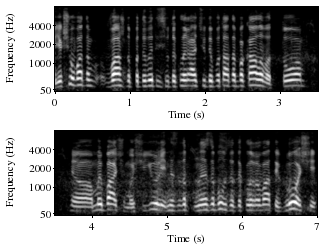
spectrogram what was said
Якщо уважно- подивитися у декларацію депутата Бакалова, то ми бачимо, що Юрій не забув задекларувати гроші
